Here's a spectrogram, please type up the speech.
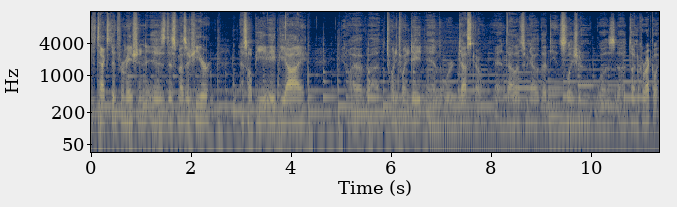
The text information is this message here, SLP API. It'll have uh, the 2020 date and the word Desco, and that lets me know that the installation was uh, done correctly.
